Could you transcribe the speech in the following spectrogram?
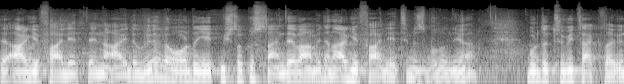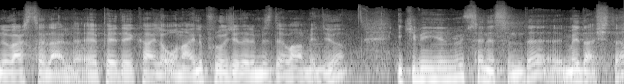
e, ARGE faaliyetlerine ayrılıyor ve orada 79 tane devam eden ARGE faaliyetimiz bulunuyor. Burada TÜBİTAK'la, üniversitelerle, E EPDK ile onaylı projelerimiz devam ediyor. 2023 senesinde e, MEDAŞ'ta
